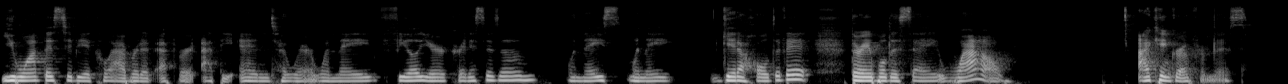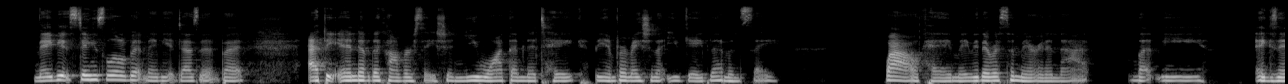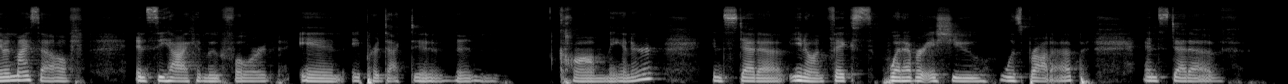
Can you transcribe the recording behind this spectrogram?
You want this to be a collaborative effort at the end to where when they feel your criticism, when they when they get a hold of it, they're able to say, wow, I can grow from this. Maybe it stings a little bit, maybe it doesn't, but at the end of the conversation, you want them to take the information that you gave them and say, wow, okay, maybe there was some merit in that. Let me examine myself and see how I can move forward in a productive and calm manner instead of, you know, and fix whatever issue was brought up instead of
